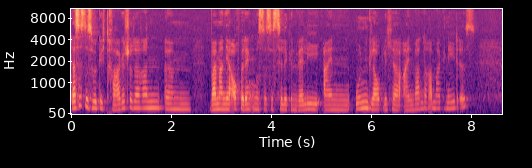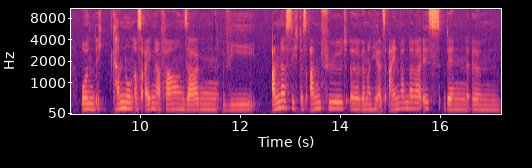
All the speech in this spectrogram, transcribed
Das ist das wirklich Tragische daran, ähm, weil man ja auch bedenken muss, dass das Silicon Valley ein unglaublicher Einwanderermagnet ist. Und ich kann nun aus eigener Erfahrung sagen, wie anders sich das anfühlt, äh, wenn man hier als Einwanderer ist, denn ähm,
